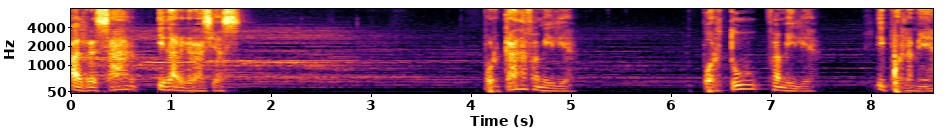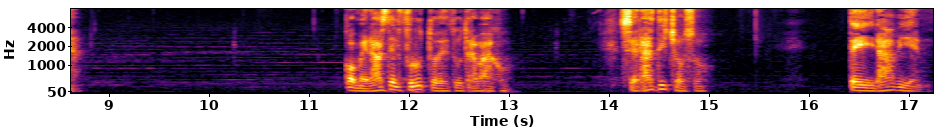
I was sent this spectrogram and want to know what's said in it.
al rezar y dar gracias por cada familia, por tu familia y por la mía. Comerás del fruto de tu trabajo. Serás dichoso. Te irá bien.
